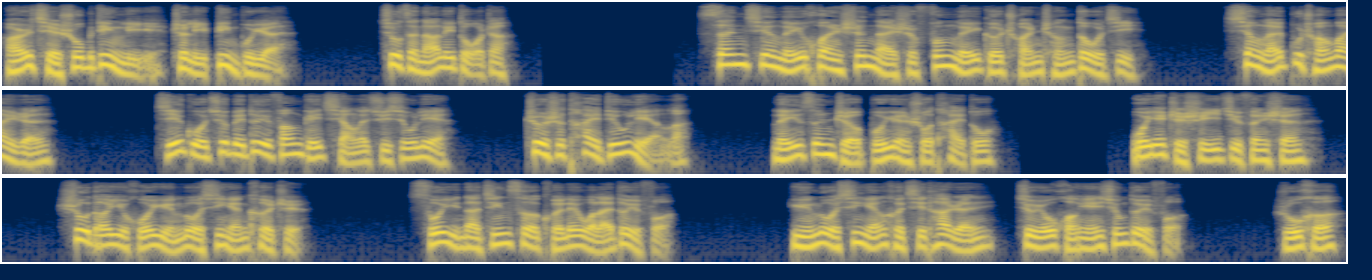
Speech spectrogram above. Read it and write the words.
而且说不定离这里并不远，就在哪里躲着。三千雷幻身乃是风雷阁传承斗技，向来不传外人，结果却被对方给抢了去修炼，这是太丢脸了。雷尊者不愿说太多，我也只是一具分身，受到一伙陨落星炎克制，所以那金色傀儡我来对付，陨落星炎和其他人就由黄岩兄对付，如何？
